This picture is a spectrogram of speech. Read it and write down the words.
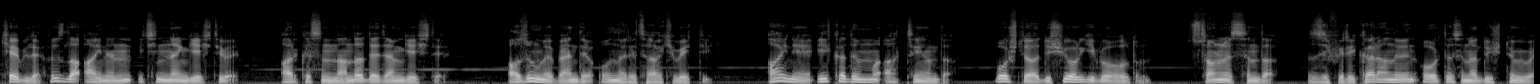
Keble hızla aynanın içinden geçti ve arkasından da dedem geçti. Azun ve ben de onları takip ettik. Aynaya ilk adımımı attığımda boşluğa düşüyor gibi oldum. Sonrasında zifiri karanlığın ortasına düştüm ve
